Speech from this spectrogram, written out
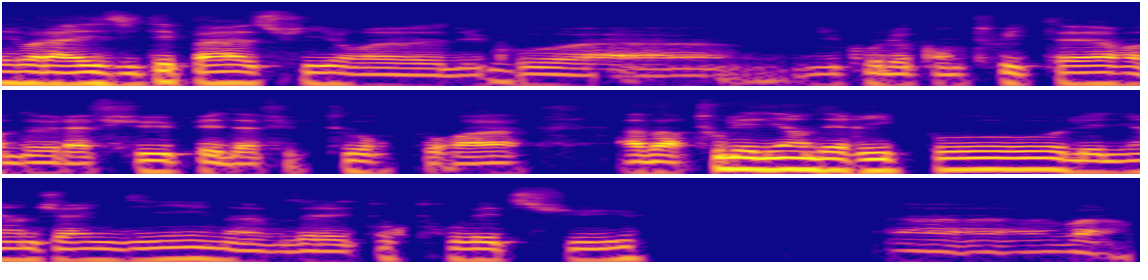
Et voilà, n'hésitez pas à suivre euh, du, coup, euh, du coup le compte Twitter de la FUP et de la FUP Tour pour euh, avoir tous les liens des repos, les liens de Joined vous allez tout retrouver dessus. voilà.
